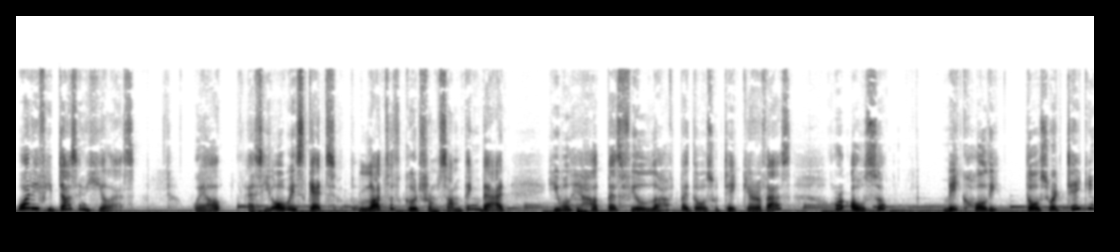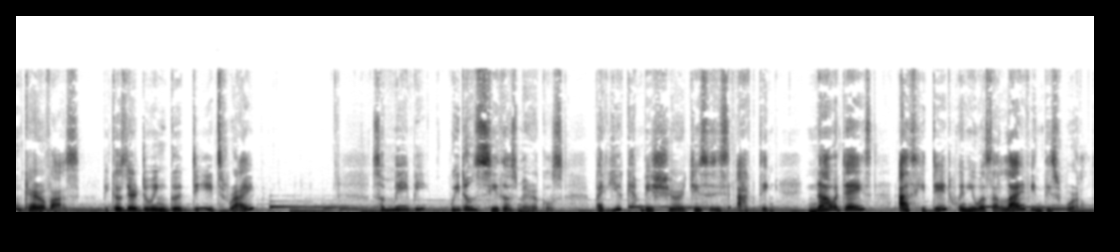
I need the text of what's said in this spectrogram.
What if He doesn't heal us? Well, as He always gets lots of good from something bad, He will help us feel loved by those who take care of us, or also make holy those who are taking care of us because they're doing good deeds, right? So maybe we don't see those miracles, but you can be sure Jesus is acting nowadays as he did when he was alive in this world.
